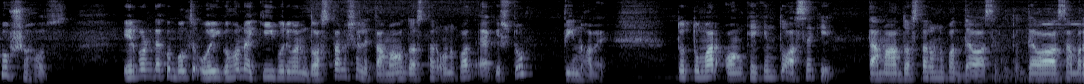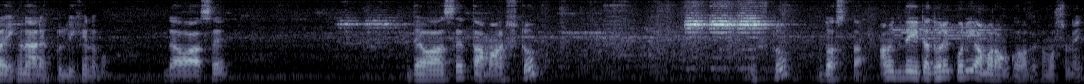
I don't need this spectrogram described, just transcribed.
খুব সহজ। এরপর দেখো বলছে, ওই গহনায় কী পরিমাণ দস্তা মেশালে তামা ও দস্তার অনুপাত এক ইস্টু তিন হবে। তো তোমার অঙ্কে কিন্তু আছে কি? তামা দস্তার অনুপাত দেওয়া আছে কিন্তু। দেওয়া আছে আমরা এখানে আর একটু লিখে নেব। দেওয়া আছে দেওয়া আছে তামা ইস্টু ইস্টু দস্তা। আমি যদি এটা ধরে করি, আমার অঙ্ক হবে, সমস্যা নেই।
